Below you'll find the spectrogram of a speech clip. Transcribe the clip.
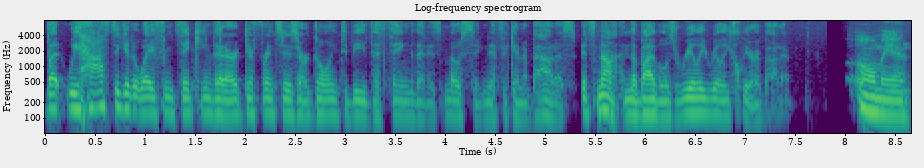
but we have to get away from thinking that our differences are going to be the thing that is most significant about us. It's not, and the Bible is really really clear about it. Oh man,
